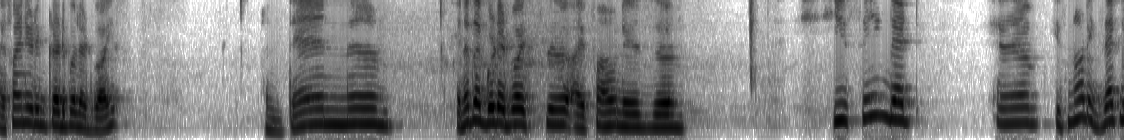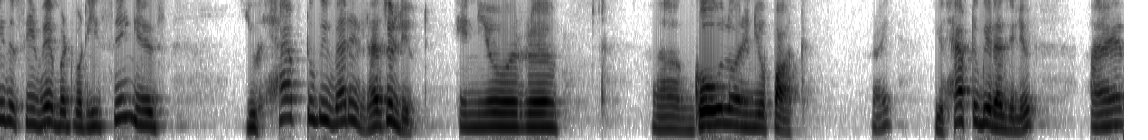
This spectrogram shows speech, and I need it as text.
I find it incredible advice. And then um, another good advice uh, I found is uh, he's saying that uh, it's not exactly the same way, but what he's saying is you have to be very resolute in your uh, uh, goal or in your path, right? You have to be resolute. I,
